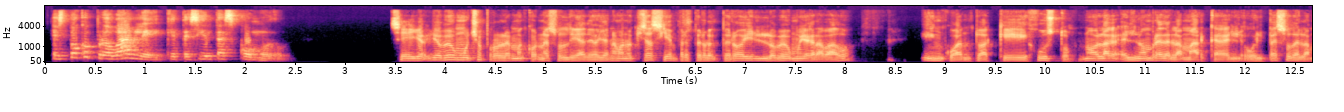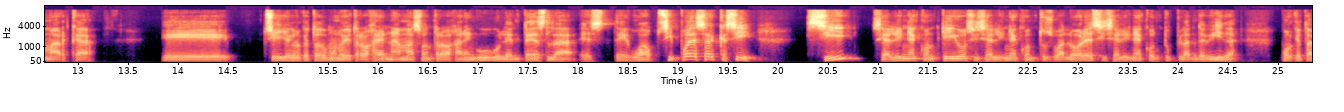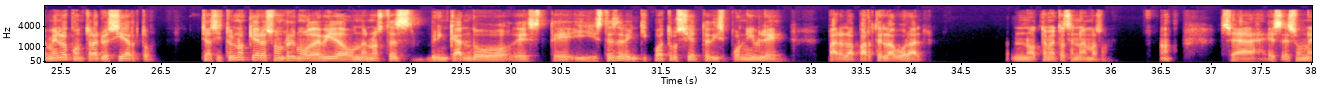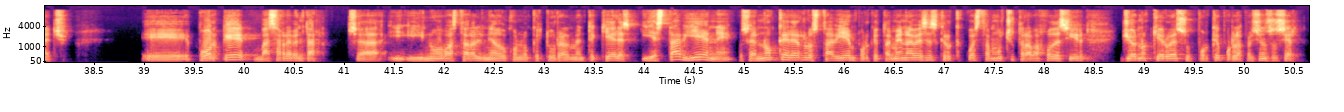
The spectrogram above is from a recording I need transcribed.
es poco probable que te sientas cómodo. Sí, yo, yo veo mucho problema con eso el día de hoy. No, bueno, quizás siempre, pero, pero hoy lo veo muy agravado en cuanto a que justo, ¿no? El nombre de la marca o el peso de la marca. eh, sí, yo creo que todo el mundo debe trabajar en Amazon, trabajar en Google, en Tesla. Este, wow, sí puede ser que sí. Sí, se alinea contigo, si se alinea con tus valores, si se alinea con tu plan de vida. Porque también lo contrario es cierto. O sea, si tú no quieres un ritmo de vida donde no estés brincando este, y estés de 24/7 disponible para la parte laboral, no te metas en Amazon. O sea, es, es un hecho. Eh, porque vas a reventar. O sea, y, y no va a estar alineado con lo que tú realmente quieres. Y está bien, ¿eh? O sea, no quererlo está bien, porque también a veces creo que cuesta mucho trabajo decir, yo no quiero eso. ¿Por qué? Por la presión social.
